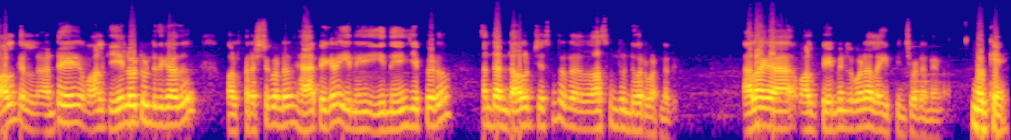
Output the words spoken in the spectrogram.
వాళ్ళకి అంటే వాళ్ళకి ఏ లోటు ఉండేది కాదు. వాళ్ళు ఫ్రెష్గా ఉంటుంది హ్యాపీగా ఈయన ఈయన ఏం చెప్పాడో అని దాన్ని డెవలప్ చేసుకుంటూ రాసుకుంటూ ఉండేవారు అంటున్నది అలాగా వాళ్ళ పేమెంట్లు కూడా అలా ఇప్పించేవాడు నేను. ఓకే.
